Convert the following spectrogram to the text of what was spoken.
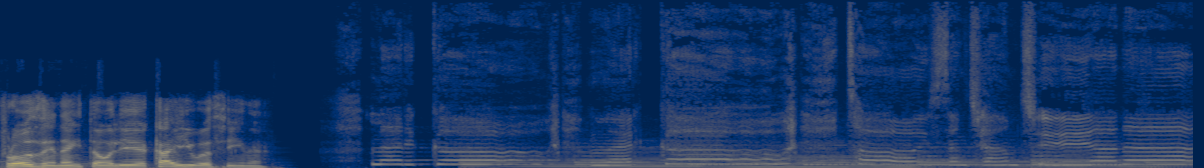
Frozen, né? Então ele caiu assim, né? Let it go, let it go. 더 이상 참지 않아.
